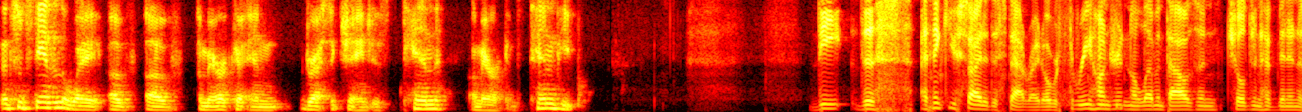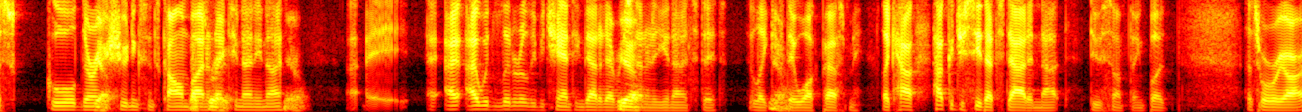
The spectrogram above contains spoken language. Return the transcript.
that's what stands in the way of, of America and drastic change is 10 Americans, 10 people. The this I think you cited the stat right. Over 311,000 children have been in a school during yeah. a shooting since Columbine in 1999. Yeah. I, I, I would literally be chanting that at every yeah. center in the United States. Like yeah. if they walk past me, like how how could you see that stat and not do something? But that's where we are.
